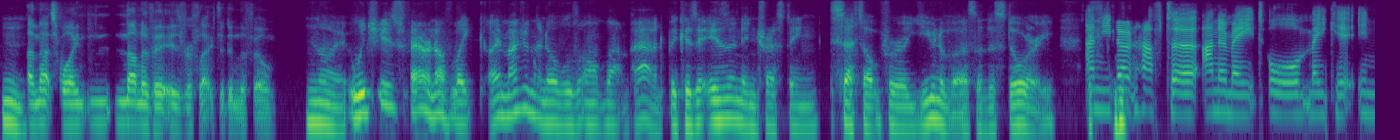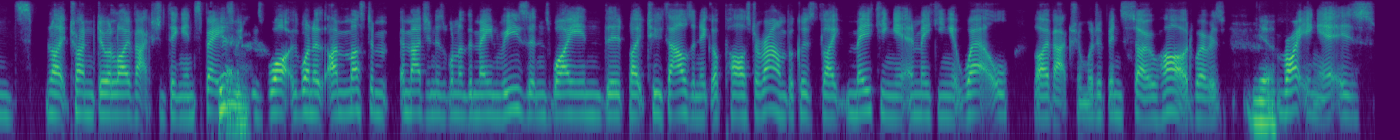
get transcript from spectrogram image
Hmm. and that's why n- none of it is reflected in the film. No, which is fair enough. Like, I imagine the novels aren't that bad because it is an interesting setup for a universe and a story. and you don't have to animate or make it in like trying to do a live action thing in space, which is what one of I must im- imagine is one of the main reasons why in the like 2000 it got passed around because like making it and making it well live action would have been so hard, whereas Yeah, writing it is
